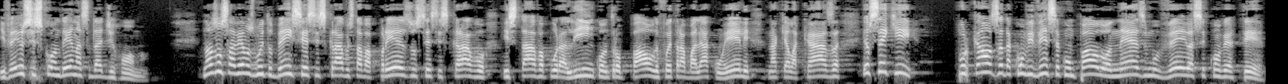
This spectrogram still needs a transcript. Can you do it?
E veio se esconder na cidade de Roma. Nós não sabemos muito bem se esse escravo estava preso, se esse escravo estava por ali, encontrou Paulo e foi trabalhar com ele naquela casa. Eu sei que por causa da convivência com Paulo, Onésimo veio a se converter.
